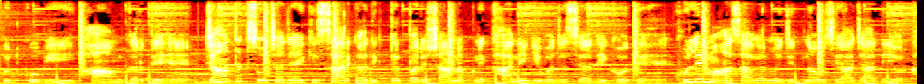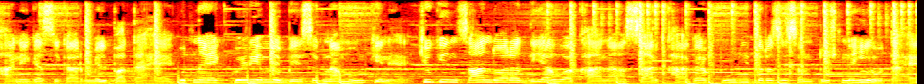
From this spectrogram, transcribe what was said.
खुद को भी हार्म करते हैं। जहाँ तक सोचा जाए कि सार्क अधिकतर परेशान अपने खाने की वजह से अधिक होते हैं, खुले महासागर में जितना उसे आज़ादी और खाने का शिकार मिल पाता है, उतना एक्वेरियम में बेशक नामुमकिन है, क्योंकि इंसान द्वारा दिया हुआ खाना सार्क खाकर पूरी तरह से संतुष्ट नहीं नहीं होता है,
